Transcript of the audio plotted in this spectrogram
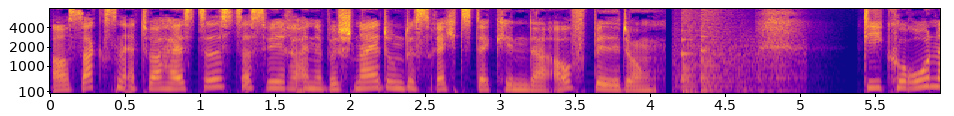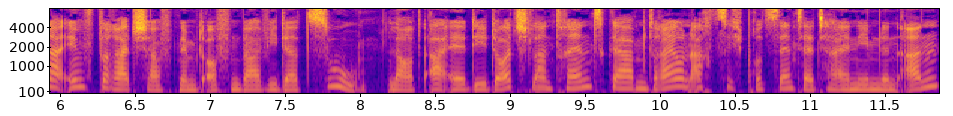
Aus Sachsen etwa heißt es, das wäre eine Beschneidung des Rechts der Kinder auf Bildung. Die Corona-Impfbereitschaft nimmt offenbar wieder zu. Laut ARD Deutschland Trend gaben 83 Prozent der Teilnehmenden an,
